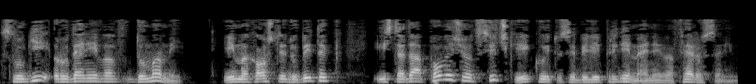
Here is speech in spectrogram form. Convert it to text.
слуги родени в дома ми, имах още добитък и стада повече от всички, които са били преди мене в Ерусалим.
